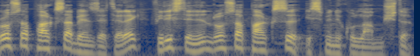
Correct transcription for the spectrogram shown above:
Rosa Parks'a benzeterek Filistin'in Rosa Parks'ı ismini kullanmıştı.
